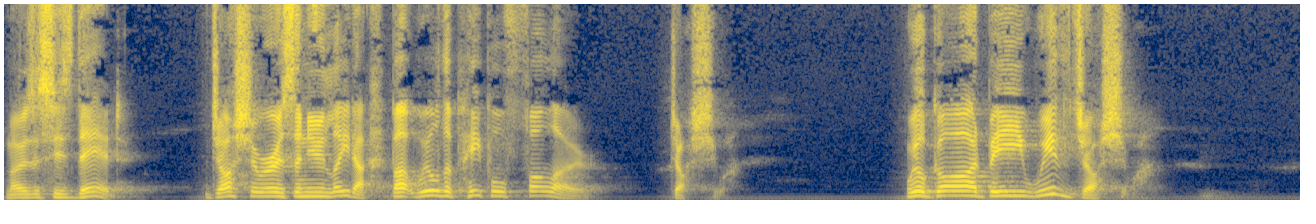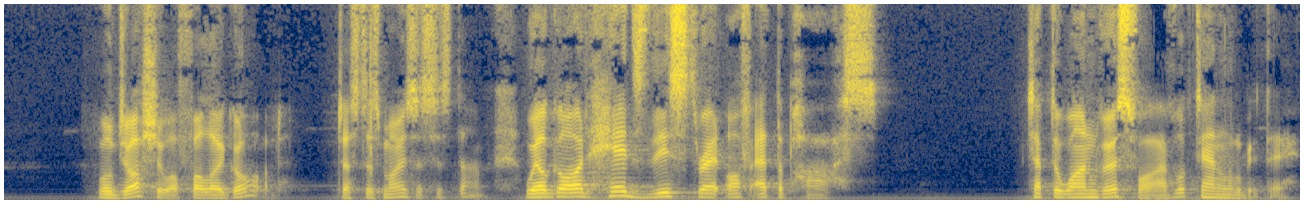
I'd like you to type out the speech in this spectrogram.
Moses is dead. Joshua is the new leader. But will the people follow Joshua? Will God be with Joshua? Will Joshua follow God, just as Moses has done? Well, God heads this threat off at the pass. Chapter 1, verse 5. Look down a little bit there.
